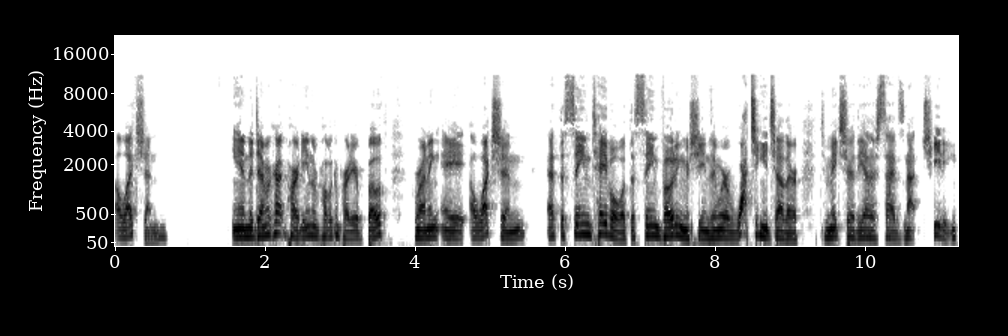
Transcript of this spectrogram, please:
election and the Democrat party and the Republican party are both running a election at the same table with the same voting machines and we were watching each other to make sure the other side's not cheating.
